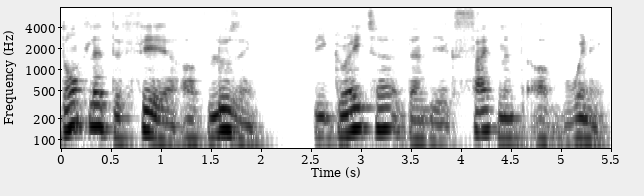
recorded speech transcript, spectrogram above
Don't let the fear of losing be greater than the excitement of winning.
